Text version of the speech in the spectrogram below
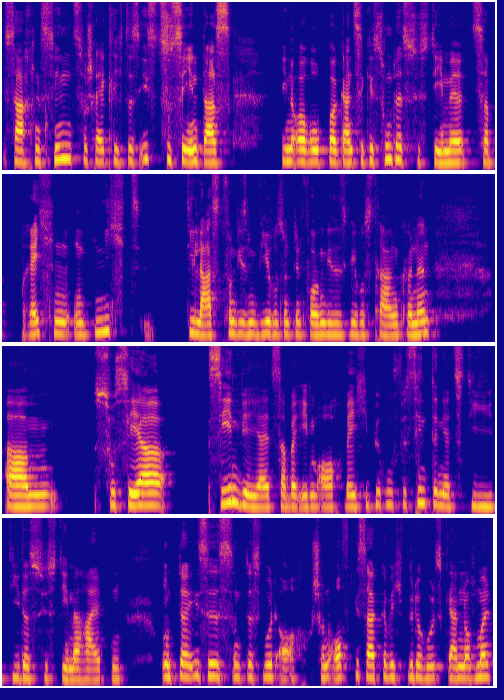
Sachen sind, so schrecklich das ist, zu sehen, dass in Europa ganze Gesundheitssysteme zerbrechen und nicht die Last von diesem Virus und den Folgen dieses Virus tragen können. Ähm, so sehr sehen wir ja jetzt aber eben auch, welche Berufe sind denn jetzt die, die das System erhalten. Und da ist es, und das wurde auch schon oft gesagt, aber ich wiederhole es gerne nochmal,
